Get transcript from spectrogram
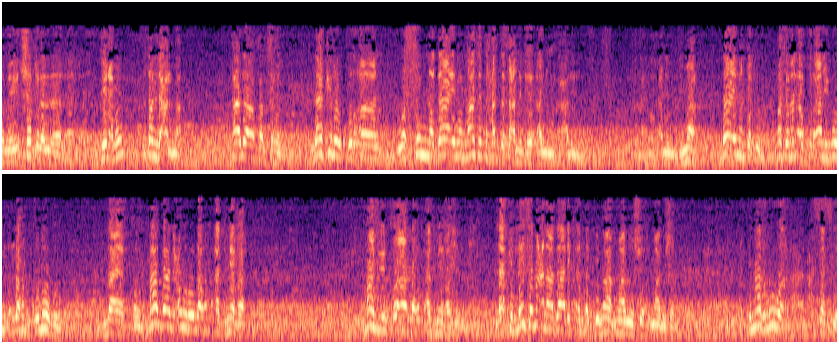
لما يشغل الدينامو يطلع الماء. هذا فلسفه لكن القرآن والسنة دائما ما تتحدث عن عن عن الدماغ دائما تقول مثلا القرآن يقول لهم قلوب لا يفقهون. ما قال عمره لهم أدمغة. ما في القرآن لهم أدمغة. لكن ليس معنى ذلك أن الدماغ ما له ما له شغل الدماغ له حساسيه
